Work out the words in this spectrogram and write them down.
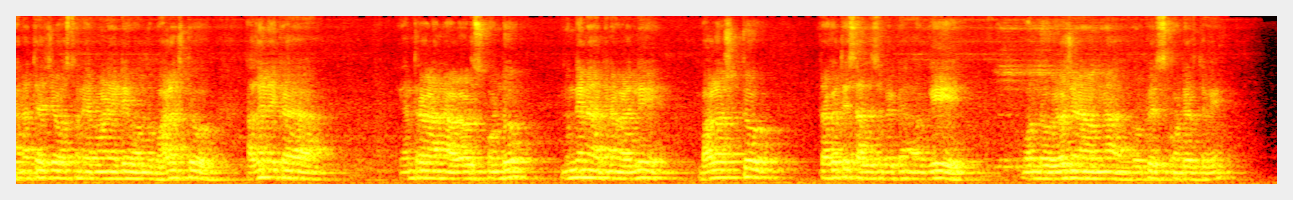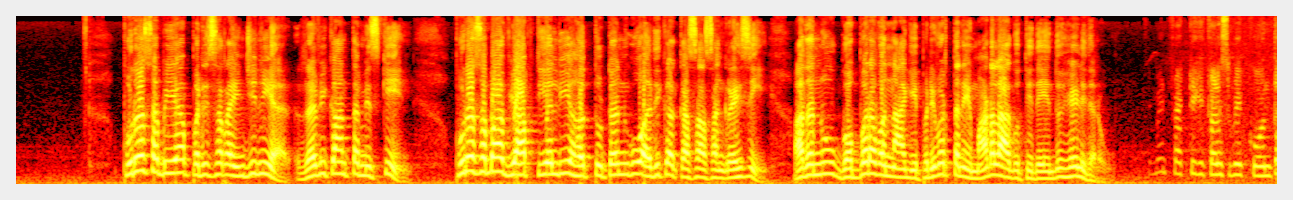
ಘನತ್ಯಾಜ್ಯ ವಸ್ತು ನಿರ್ವಹಣೆಯಲ್ಲಿ ಒಂದು ಬಹಳಷ್ಟು ಆಧುನಿಕ ಯಂತ್ರಗಳನ್ನು ಅಳವಡಿಸಿಕೊಂಡು ಮುಂದಿನ ದಿನಗಳಲ್ಲಿ ಬಹಳಷ್ಟು ಪ್ರಗತಿ ಸಾಧಿಸಬೇಕಾಗಿ ಒಂದು ಯೋಜನೆಯನ್ನು ರೂಪಿಸಿಕೊಂಡಿರ್ತೀವಿ. ಪುರಸಭೆಯ ಪರಿಸರ ಇಂಜಿನಿಯರ್ ರವಿಕಾಂತ ಮಿಸ್ಕಿನ್ ಪುರಸಭಾ ವ್ಯಾಪ್ತಿಯಲ್ಲಿ ಹತ್ತು ಟನ್ಗೂ ಅಧಿಕ ಕಸ ಸಂಗ್ರಹಿಸಿ ಅದನ್ನು ಗೊಬ್ಬರವನ್ನಾಗಿ ಪರಿವರ್ತನೆ ಮಾಡಲಾಗುತ್ತಿದೆ ಎಂದು ಹೇಳಿದರು. ಸಿಮೆಂಟ್ ಫ್ಯಾಕ್ಟರಿಗೆ ಕಳಿಸಬೇಕು ಅಂತ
